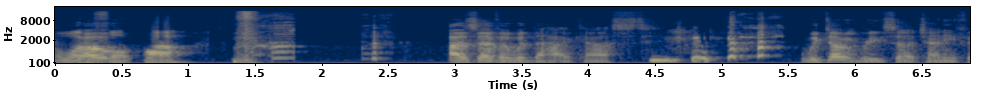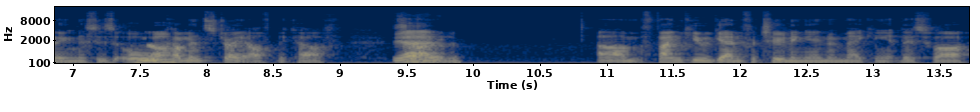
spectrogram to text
Oh, what Well- a faux pas. As ever with the Hatcast, we don't research anything. This is all No. coming straight off the cuff. Yeah. So, um, thank you again for tuning in and making it this far.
